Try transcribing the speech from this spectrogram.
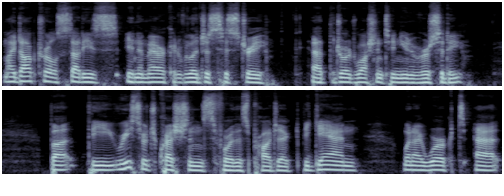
my doctoral studies in American religious history at the George Washington University. But the research questions for this project began when I worked at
